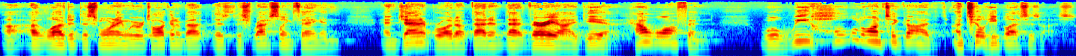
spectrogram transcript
Uh, I loved it this morning. We were talking about this, this wrestling thing, and, and Janet brought up that, that very idea. How often will we hold on to God until He blesses us?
